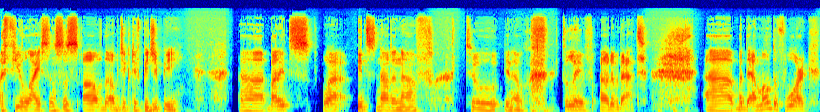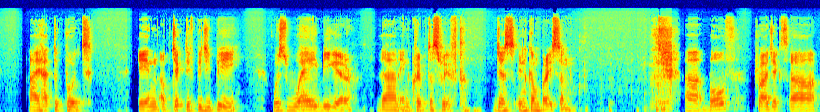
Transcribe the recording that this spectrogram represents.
a few licenses of the Objective PGP, uh, but it's well, it's not enough to you know to live out of that. Uh, but the amount of work I had to put in Objective PGP was way bigger than in CryptoSwift, just in comparison. Uh, both projects are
